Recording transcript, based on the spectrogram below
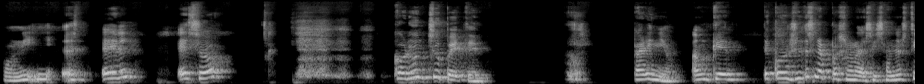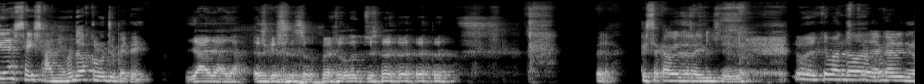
con niña, él, eso, con un chupete. Cariño, aunque te consideres una persona de 6 años, tienes 6 años, no te vas con un chupete. Ya, ya, ya. Es que es eso. Pero- Espera, que se acabe de reír el cielo. No, es que me acabo, de, cariño,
